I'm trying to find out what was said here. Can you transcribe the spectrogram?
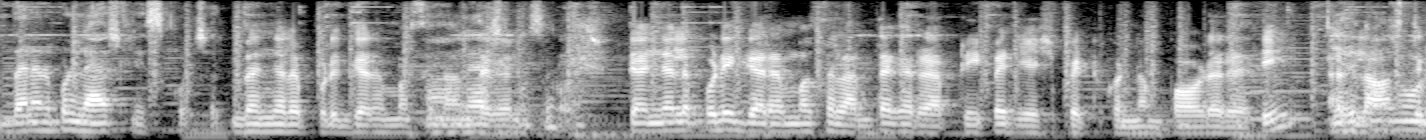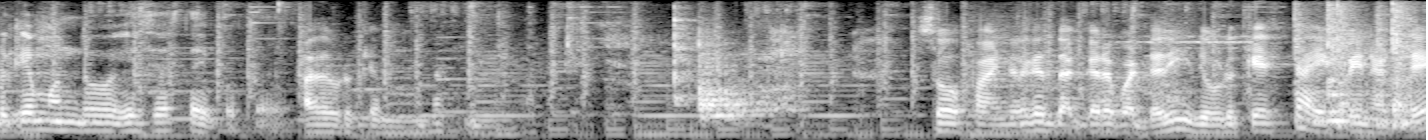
దాని ఇప్పుడు లాస్ట్ తీసుకోవచ్చు ధనియాల పొడి గరం మసాలా అంతా కలిసి. ధనియాల పొడి గరం మసాలా అంతా ప్రిపేర్ చేసి పెట్టుకున్నాం పౌడర్ అది. అది లాస్ట్ ఉడికే ముందు వేసేస్తే అయిపోతుంది. అది ఉడికేముందా సో ఫైనల్గా దగ్గర పడ్డది. ఇది ఉడికేస్తే అయిపోయినట్టే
